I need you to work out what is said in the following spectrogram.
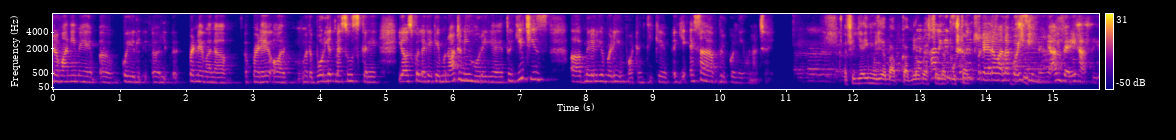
روانی میں کوئی پڑھنے والا پڑھے اور مطلب بوریت محسوس کرے یا اس کو لگے کہ مناٹنی ہو رہی ہے تو یہ چیز میرے لیے بڑی امپورٹنٹ تھی کہ یہ ایسا بالکل نہیں ہونا چاہیے۔ اچھا یہی مجھے اب آپ کا اگلا کوشچن میں پوچھنا وغیرہ والا کوئی سین نہیں ہے آئی ایم ویری ہیپی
